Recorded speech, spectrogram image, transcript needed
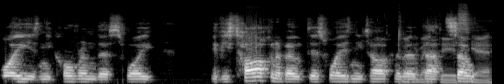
why isn't he covering this? Why, if he's talking about this, why isn't he talking Talking about, that? this, so yeah,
